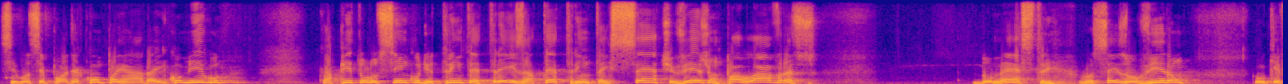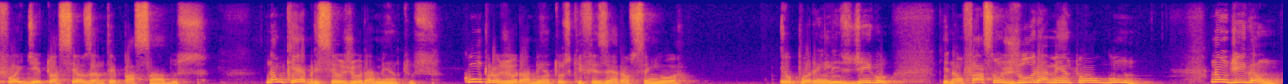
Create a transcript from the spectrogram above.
Se você pode acompanhar aí comigo, capítulo 5, de 33 até 37, vejam palavras do Mestre, vocês ouviram o que foi dito a seus antepassados. Não quebre seus juramentos, cumpra os juramentos que fizeram ao Senhor. Eu, porém, lhes digo que não façam juramento algum. Não digam,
